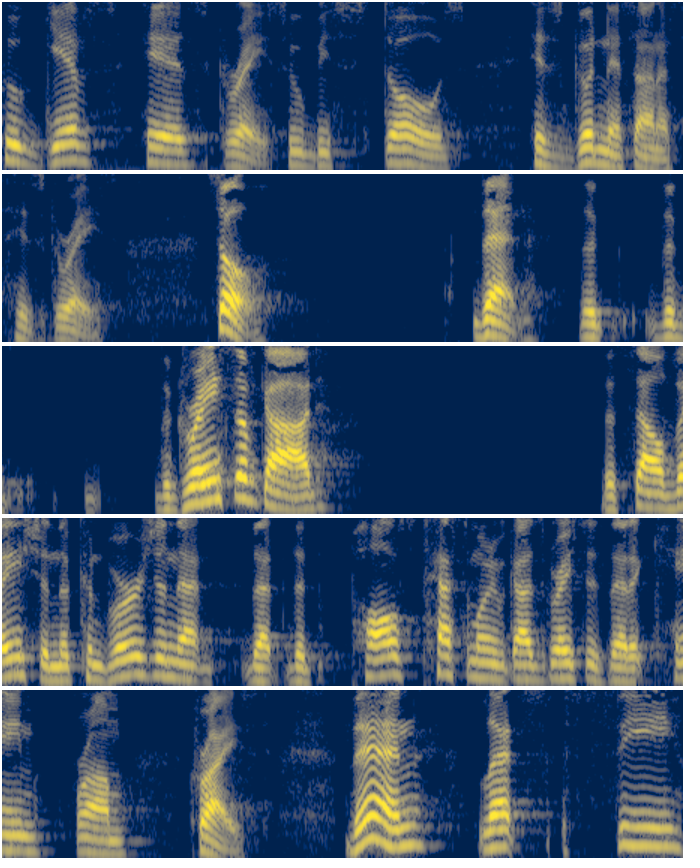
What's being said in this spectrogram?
who gives his grace, who bestows his goodness on us, his grace. So, then, the, the, the grace of God, the salvation, the conversion that, that the, Paul's testimony of God's grace is that it came from Christ. Then, let's see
